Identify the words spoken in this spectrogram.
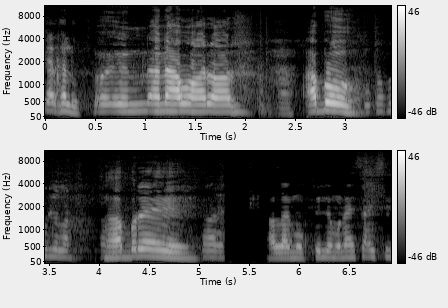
কার খালু? না না আল্লাহ মুখ তুললে মনে হয় চাইছে।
